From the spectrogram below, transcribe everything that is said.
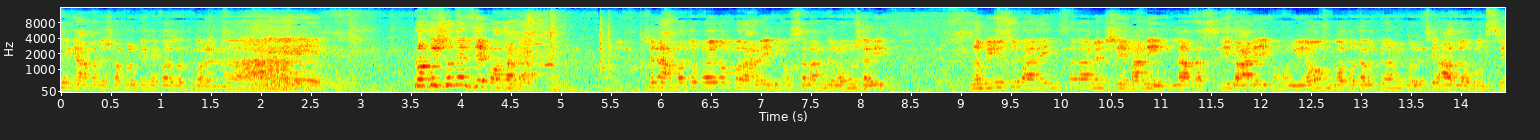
থেকে আমাদের সকলকে হেফাজত করেন প্রতিশোধের যে কথাটা সেটা আমরা তো পয়গম্বর আলাইহিস সালামদের অনুসারী। নবী ইউসুফ আলাইহিস সালামের সেই বাণী, লা তাসরিব আলাইকুমুল ইয়াউম গতকালকে আমি বলেছি, আজও বলছি।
